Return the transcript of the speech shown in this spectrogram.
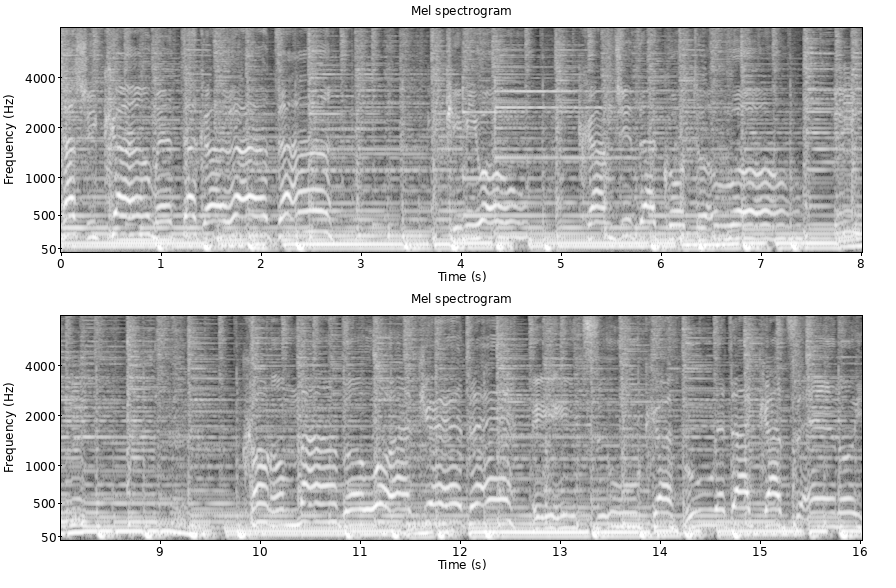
確かめたかった君を感じたことを。この窓を開けていつか触れた風のよ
